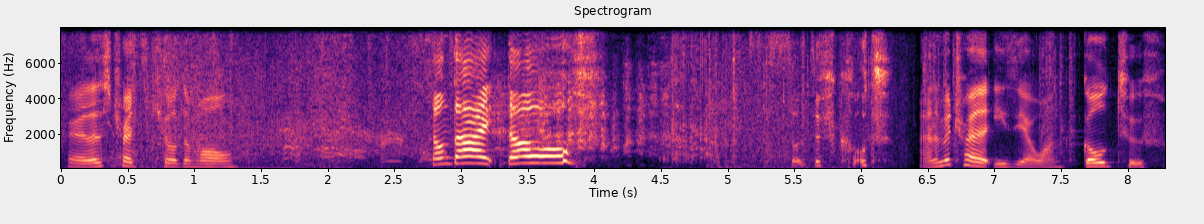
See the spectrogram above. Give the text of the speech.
Okay, let's try to kill them all. Don't die! No! so difficult. Right, let me try the easier one. Goldtooth.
